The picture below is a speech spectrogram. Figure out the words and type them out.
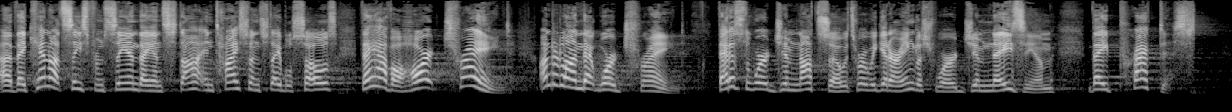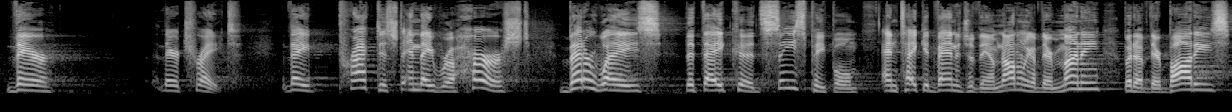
uh, They cannot cease from sin, they entice unstable souls. They have a heart trained. Underline that word trained. That is the word gymnazo. It's where we get our English word gymnasium. They practiced their, their trait. They practiced and they rehearsed better ways that they could seize people and take advantage of them, not only of their money, but of their bodies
